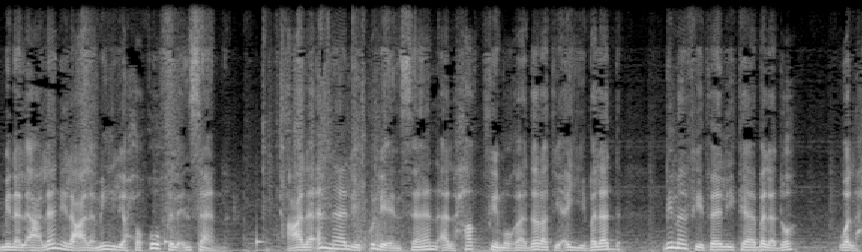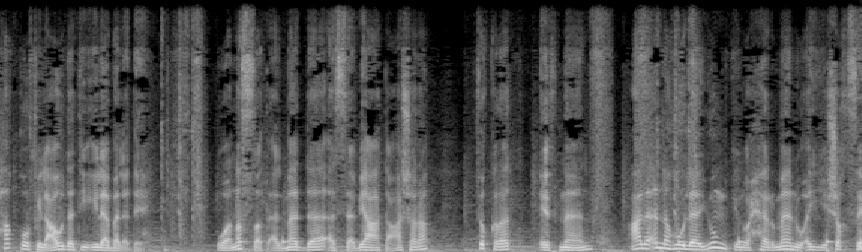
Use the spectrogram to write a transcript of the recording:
من الإعلان العالمي لحقوق الإنسان على أن لكل إنسان الحق في مغادرة أي بلد بما في ذلك بلده والحق في العودة إلى بلده. ونصت المادة السابعة عشرة فقرة اثنان على أنه لا يمكن حرمان أي شخص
